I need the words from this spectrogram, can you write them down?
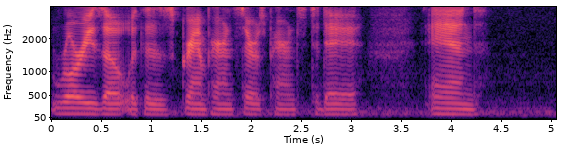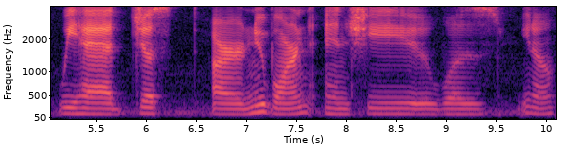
Rory's out with his grandparents, Sarah's parents today, and we had just our newborn and she was, you know,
